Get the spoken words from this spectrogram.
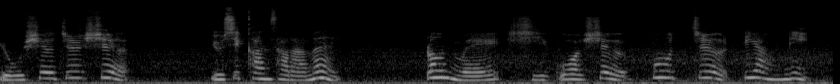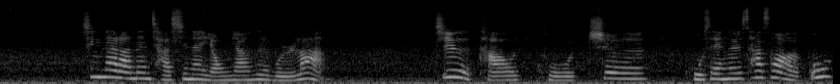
요시지시 유식한 사람은 认为 시구어是 不自量力 식나라는 자신의 역량을 몰라 自讨苦吃 고생을 사서하고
